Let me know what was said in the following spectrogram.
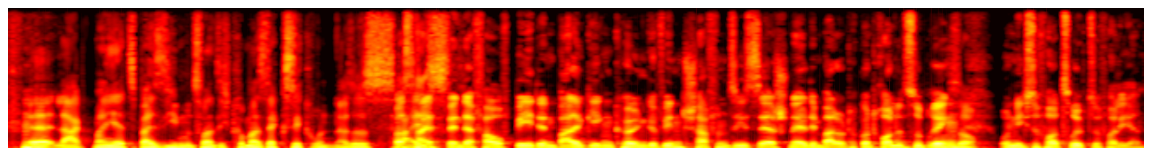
äh, lag man jetzt bei 27,6 Sekunden. Also das Das heißt, heißt, wenn der VfB den Ball gegen Köln gewinnt, schaffen sie es sehr schnell, den Ball unter Kontrolle zu bringen So. und nicht sofort zurückzuverlieren.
